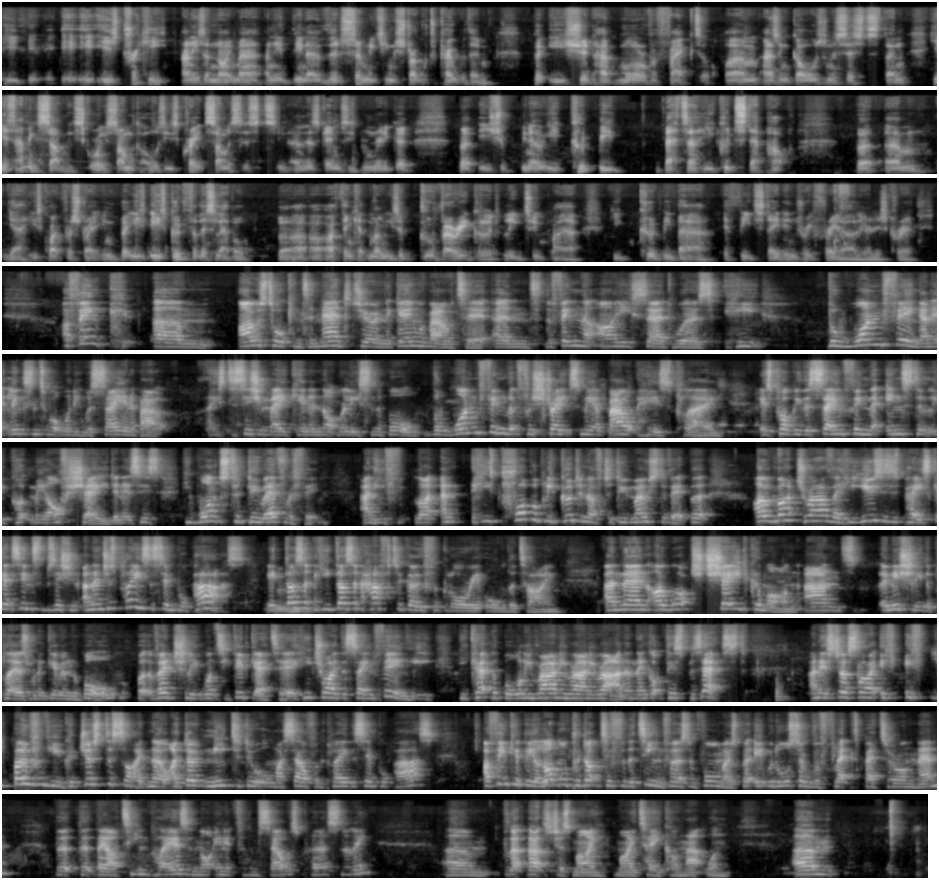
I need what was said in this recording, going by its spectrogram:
he, he, he he's tricky and he's a nightmare and he, you know there's so many teams struggle to cope with him but he should have more of effect um, as in goals and assists than he is having some he's scoring some goals he's created some assists you know there's games he's been really good but he should you know he could be better he could step up but um yeah he's quite frustrating but he's, he's good for this level but I, I- I think at the moment he's a good, very good League Two player. He could be better if he'd stayed injury free earlier in his career. I think um, I was talking to Ned during the game about it, and the thing that I said was he, the one thing, and it links into what Woody was saying about his decision making and not releasing the ball. The one thing that frustrates me about his play is probably the same thing that instantly put me off Shade, and it's his he wants to do everything, and he like, and he's probably good enough to do most of it, but. I would much rather he uses his pace, gets into the position, and then just plays a simple pass. It mm-hmm. doesn't. He doesn't have to go for glory all the time. And then I watched Shade come on, and initially the players wouldn't give him the ball, but eventually, once he did get it, he tried the same thing. He he kept the ball, he ran, he ran, he ran, and then got dispossessed. And it's just like if if both of you could just decide, no, I don't need to do it all myself and play the simple pass. I think it'd be a lot more productive for the team first and foremost, but it would also reflect better on them that, that they are team players and not in it for themselves personally. Um, that, that's just my my take on that one. Um,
